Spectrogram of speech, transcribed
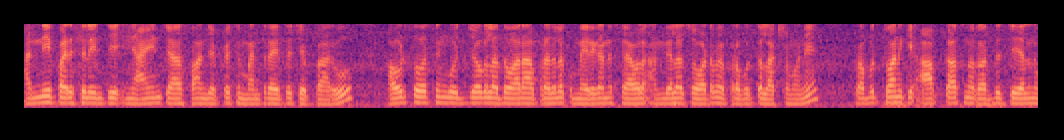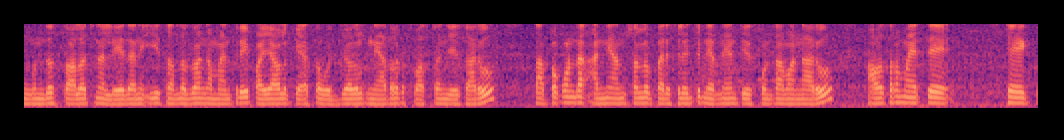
అన్నీ పరిశీలించి న్యాయం చేస్తా అని చెప్పేసి మంత్రి అయితే చెప్పారు. అవుట్ సోర్సింగ్ ఉద్యోగుల ద్వారా ప్రజలకు మెరుగైన సేవలు అందేలా చూడటమే ప్రభుత్వ లక్ష్యమని ప్రభుత్వానికి ఆప్కాస్ను రద్దు చేయాలని ముందస్తు ఆలోచన లేదని ఈ సందర్భంగా మంత్రి పయ్యావుల కేశవ్ ఉద్యోగులకు నేతలకు స్పష్టం చేశారు. తప్పకుండా అన్ని అంశాలను పరిశీలించి నిర్ణయం తీసుకుంటామన్నారు. అవసరమైతే స్టేక్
